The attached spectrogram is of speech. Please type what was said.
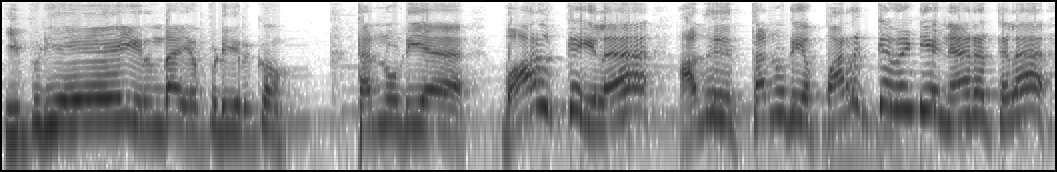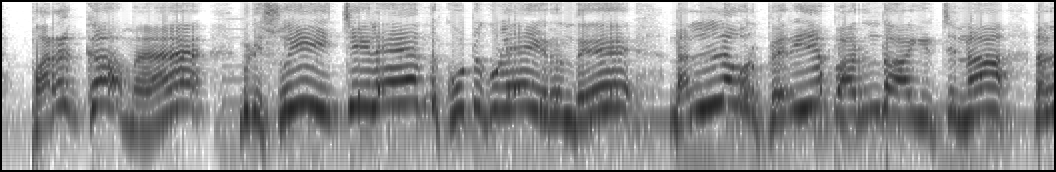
இப்படியே இருந்தால் எப்படி இருக்கும்? தன்னுடைய வாழ்க்கையில் அது தன்னுடைய பறக்க வேண்டிய நேரத்தில் பறக்காம இப்படி சுய இச்சையிலே அந்த கூட்டுக்குள்ளே இருந்து நல்ல ஒரு பெரிய பருந்து ஆகிடுச்சுன்னா நல்ல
